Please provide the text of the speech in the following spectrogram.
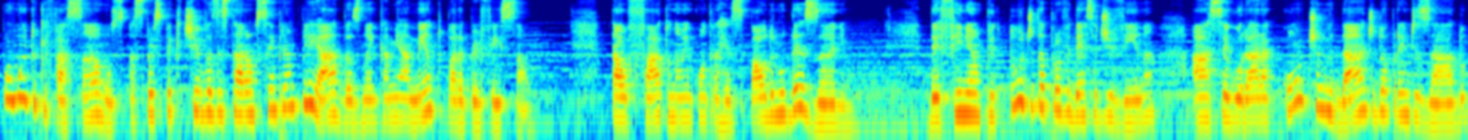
Por muito que façamos, as perspectivas estarão sempre ampliadas no encaminhamento para a perfeição. Tal fato não encontra respaldo no desânimo define a amplitude da providência divina a assegurar a continuidade do aprendizado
